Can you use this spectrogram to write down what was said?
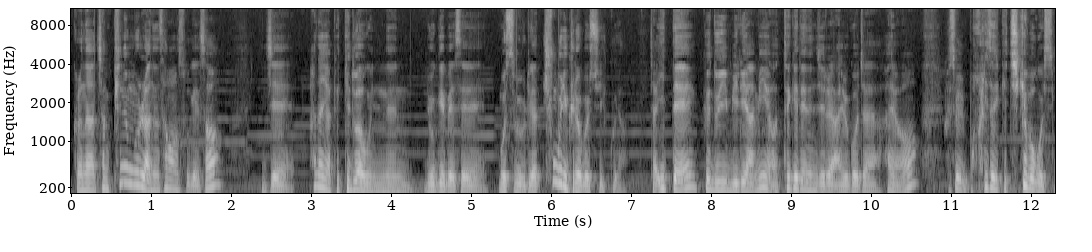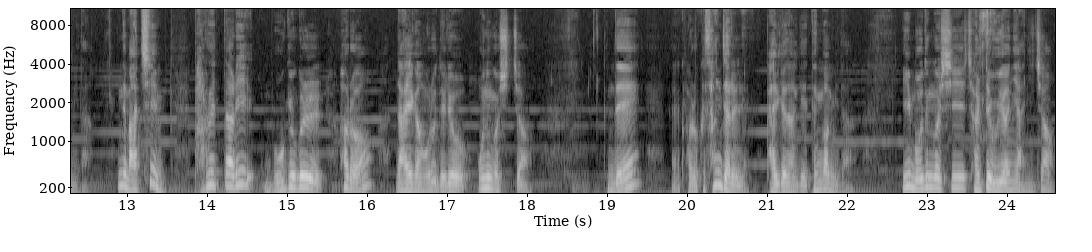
그러나 참 피눈물 나는 상황 속에서 이제 하나님 앞에 기도하고 있는 요게벳의 모습을 우리가 충분히 그려볼 수 있고요. 자, 이때 그 누이 미리암이 어떻게 되는지를 알고자 하여 그것을 멀리서 이렇게 지켜보고 있습니다. 근데 마침 바로의 딸이 목욕을 하러 나일강으로 내려오는 것이죠. 근데 바로 그 상자를 발견하게 된 겁니다. 이 모든 것이 절대 우연이 아니죠.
